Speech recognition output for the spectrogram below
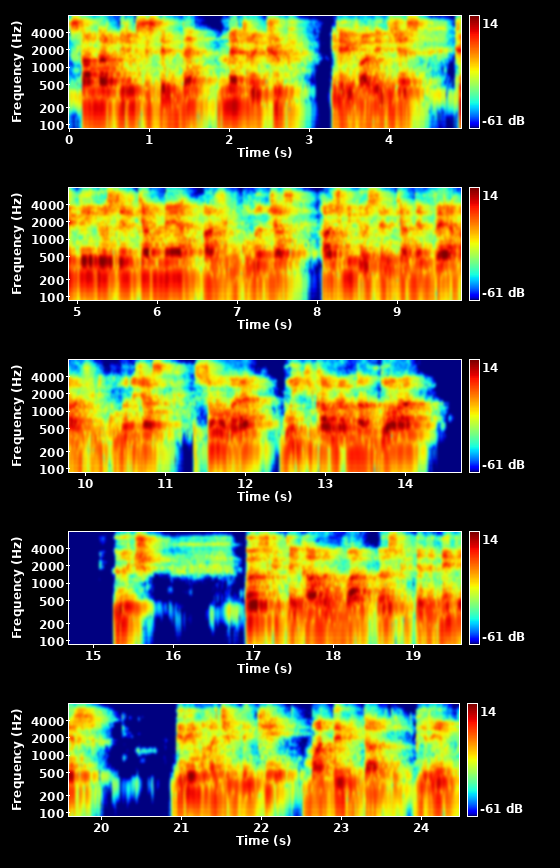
standart birim sisteminde metreküp ile ifade edeceğiz. Kütleyi gösterirken M harfini kullanacağız. Hacmi gösterirken de V harfini kullanacağız. Son olarak bu iki kavramdan doğan 3 öz kütle kavramı var. Öz kütle de nedir? Birim hacimdeki madde miktarıdır. Birim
